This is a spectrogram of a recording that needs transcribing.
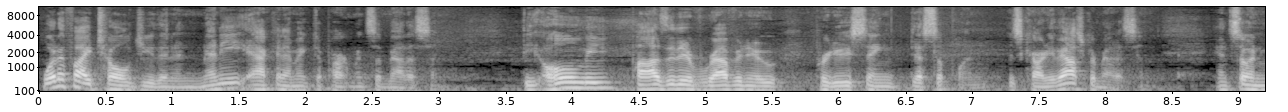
What if I told you that in many academic departments of medicine, the only positive revenue producing discipline is cardiovascular medicine? And so, in,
